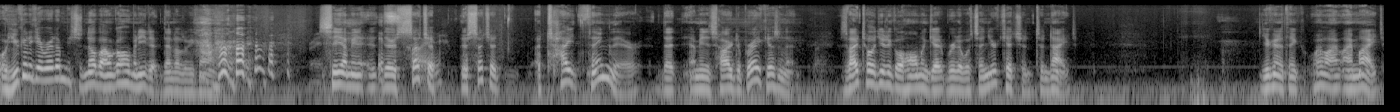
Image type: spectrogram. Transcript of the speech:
"Are you going to get rid of them?" He said, "No, but I'll go home and eat it. Then it'll be gone." Right. See, I mean, it, It's there's such a there's such a, a tight thing there that I mean, it's hard to break, isn't it? If I told you to go home and get rid of what's in your kitchen tonight, you're going to think, "Well, I, I might,"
